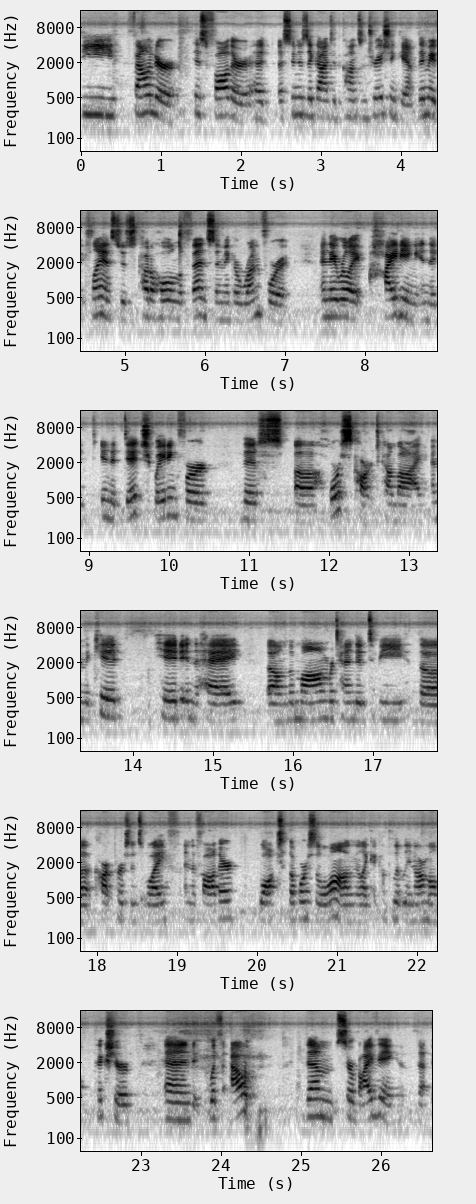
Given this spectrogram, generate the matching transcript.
The founder, his father, had as soon as they got into the concentration camp, they made plans to just cut a hole in the fence and make a run for it. And they were like hiding in the in a ditch, waiting for this uh, horse cart to come by. And the kid hid in the hay. Um, the mom pretended to be the cart person's wife, and the father walked the horse along like a completely normal picture. And without them surviving that,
